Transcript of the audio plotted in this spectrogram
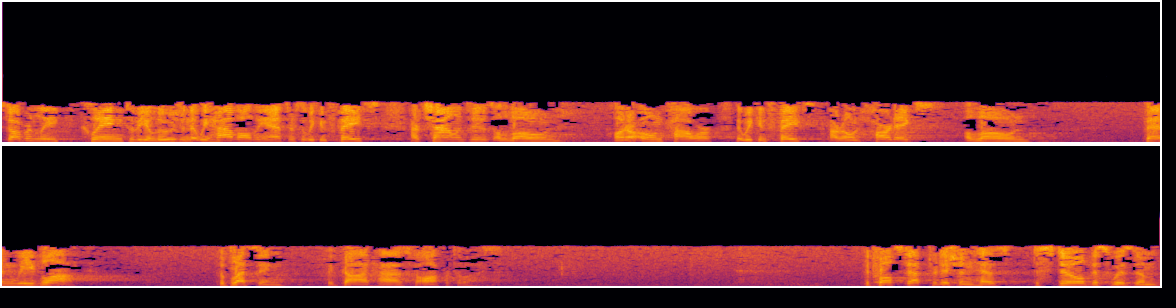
stubbornly cling to the illusion that we have all the answers, that we can face our challenges alone, on our own power, that we can face our own heartaches alone, then we block the blessing that God has to offer to us. The 12 step tradition has distilled this wisdom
